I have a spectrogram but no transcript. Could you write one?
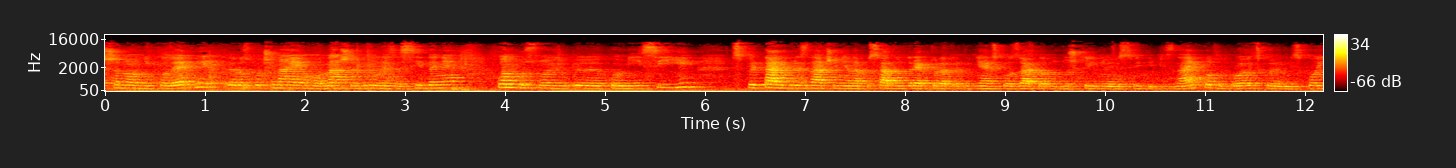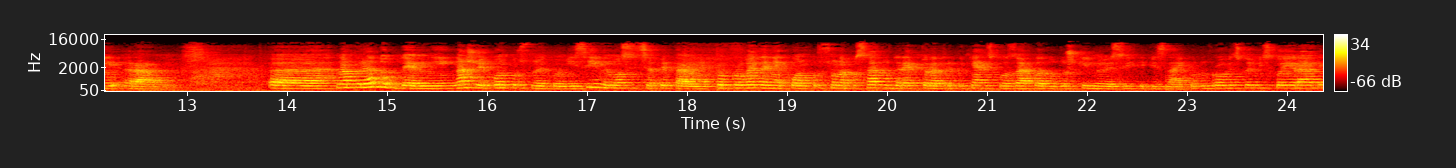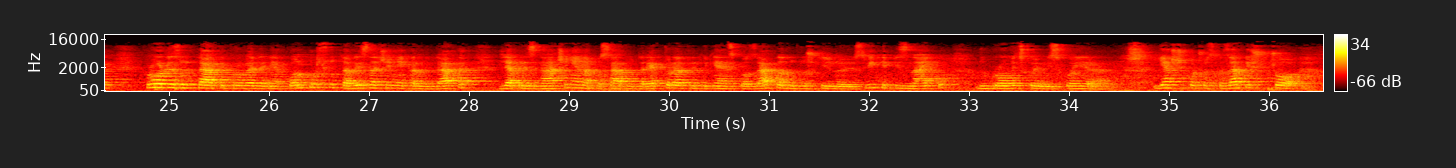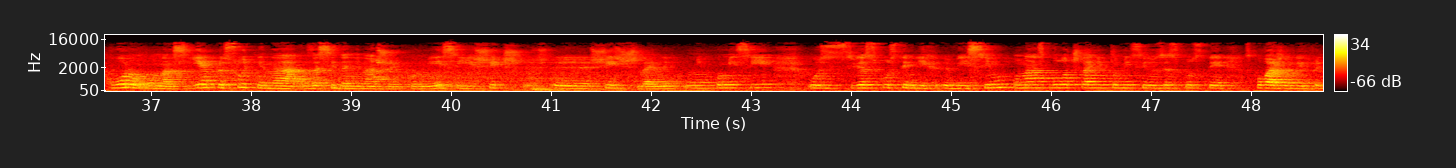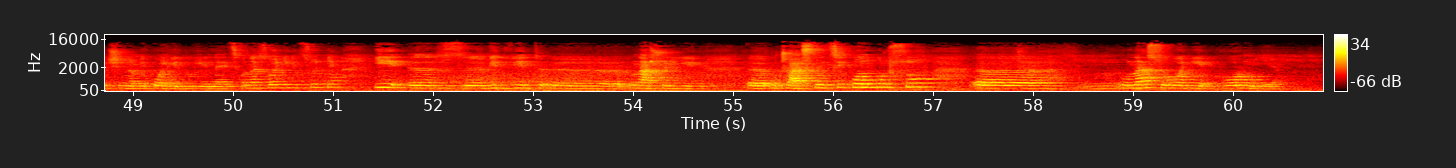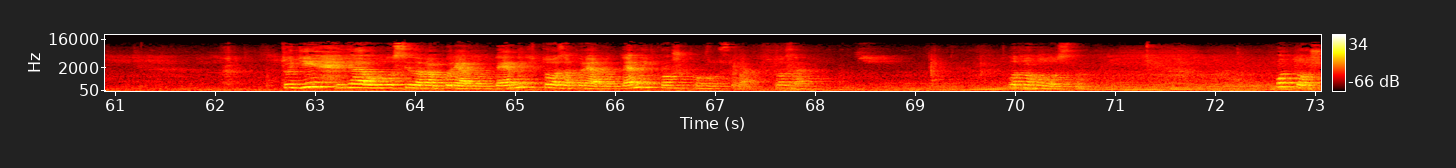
Шановні колеги, розпочинаємо наше друге засідання конкурсної е, комісії з питань призначення на посаду директора Трипільнянського закладу дошкільної освіти Пізнайко Дубровицької міської ради. Е, На порядок денний нашої конкурсної комісії виноситься питання про проведення конкурсу на посаду директора Трипільнянського закладу дошкільної освіти Пізнайко Дубровицької міської ради, про результати проведення конкурсу та визначення кандидата для призначення на посаду директора Трипільнянського закладу дошкільної освіти Пізнайко Дубровицької міської ради. Я ще хочу сказати, що кворум у нас є присутні на засіданні нашої комісії, шість, е, членів комісії. У зв'язку з тим їх вісім у нас було членів комісії у зв'язку з тим з поважними причинами Ольги Дулінець. Вона сьогодні відсутня. І е, з відвід е, нашої е, учасниці конкурсу у нас сьогодні кворум є. Тоді я оголосила вам порядок денний. Хто за порядок денний, прошу проголосувати. Хто за? Одноголосно. Отож,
